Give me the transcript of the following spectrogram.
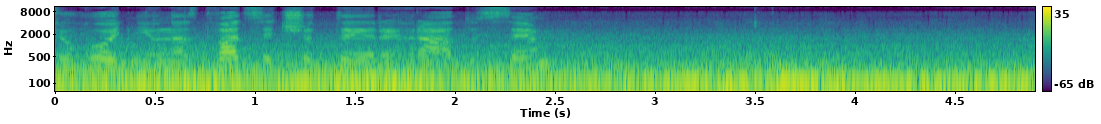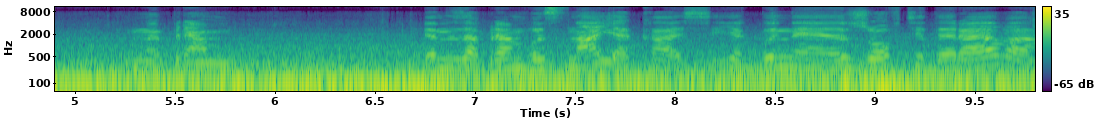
Сьогодні у нас 24 градуси. Ми прям, я не знаю, прям весна якась, якби не жовті дерева.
